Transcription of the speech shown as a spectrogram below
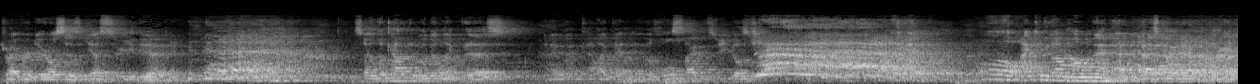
Driver Daryl says, "Yes, sir, you did." so I look out the window like this, and I went kind of like that, and the whole side of the street goes, "Yeah!" Oh, I could have gone home then, had the best night ever, right?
